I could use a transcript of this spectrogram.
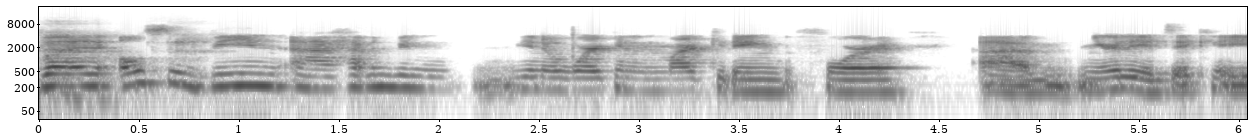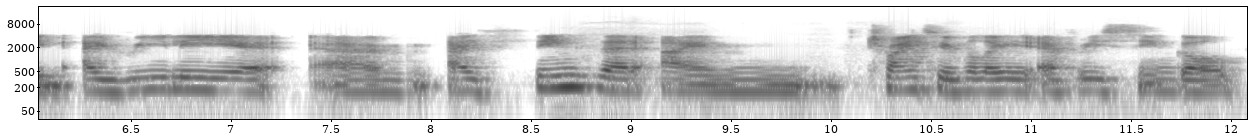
But also being, I uh, having been, you know, working in marketing for um, nearly a decade, I really, um, I think that I'm trying to evaluate every single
